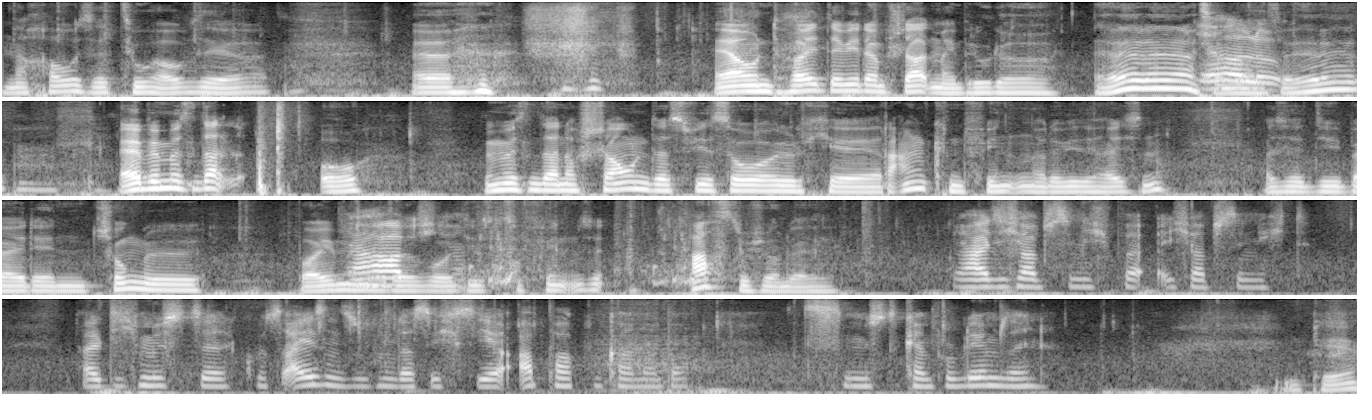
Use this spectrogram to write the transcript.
nach Hause, zu Hause, ja. Äh, ja, und heute wieder am Start, mein Bruder. Äh, Ja, hallo. Äh, äh, wir müssen dann, oh, wir müssen dann noch schauen, dass wir solche Ranken finden, oder wie die heißen. Also die bei den Dschungelbäumen Ja, oder wo ja. die zu finden sind. Hast du schon welche? Ja, halt, ich hab sie nicht, ich hab sie nicht. Halt, ich müsste kurz Eisen suchen, dass ich sie abhacken kann, aber das müsste kein Problem sein. Okay,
